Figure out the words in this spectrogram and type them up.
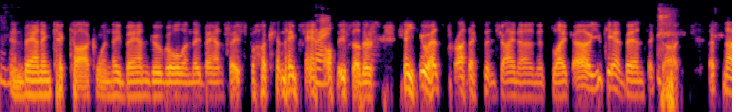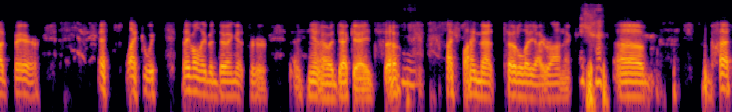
mm-hmm. and banning TikTok when they ban Google and they ban Facebook and they ban right. all these other U.S. products in China. And it's like, oh, you can't ban TikTok. That's not fair. it's like we they've only been doing it for you know a decade, so mm-hmm. I find that totally ironic. um, but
